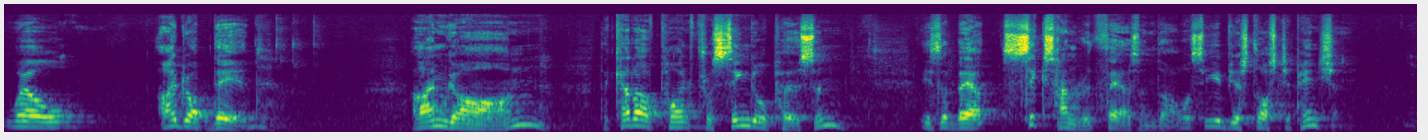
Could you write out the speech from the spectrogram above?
Well, I drop dead. I'm gone. The cut-off point for a single person is about $600,000. So you've just lost your pension Yes.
